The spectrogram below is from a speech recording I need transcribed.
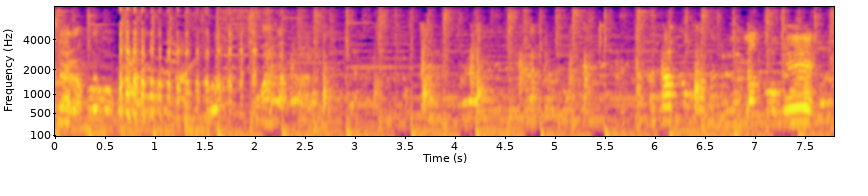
Nararamdaman ko ko. Masarap nung ano. Lang kami.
